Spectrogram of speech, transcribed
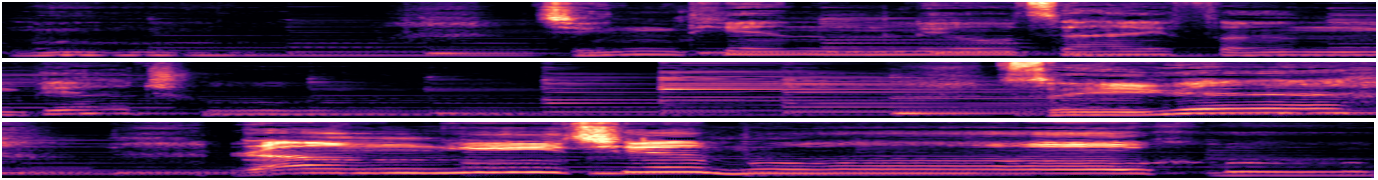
慕，今天留在分别处。岁月让一切模糊，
